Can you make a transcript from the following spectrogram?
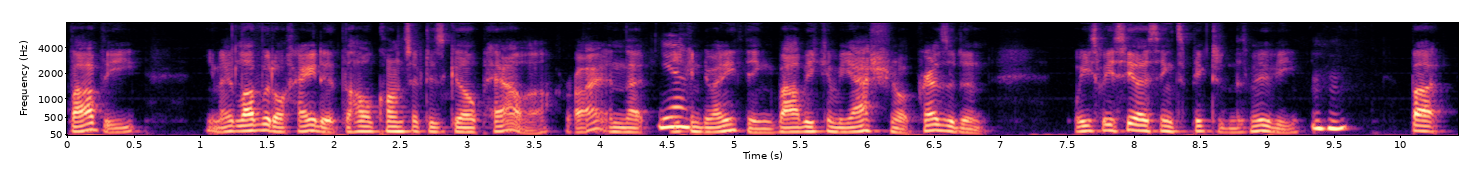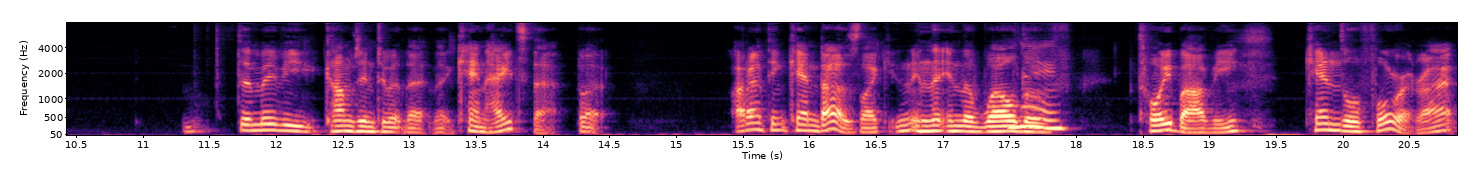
Barbie, you know, love it or hate it, the whole concept is girl power, right? And that Yeah. you can do anything. Barbie can be astronaut, president. We, we see those things depicted in this movie. Mhm. But the movie comes into it that, that Ken hates that. But I don't think Ken does. Like in, in the in the world No. of toy Barbie, Ken's all for it, right?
